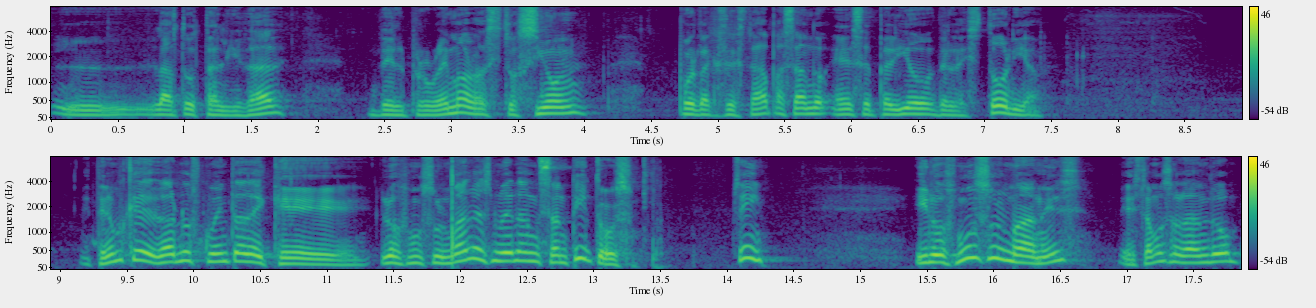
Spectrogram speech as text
la totalidad del problema o la situación por la que se estaba pasando en ese periodo de la historia. tenemos que darnos cuenta de que los musulmanes no eran santitos, sí. Y los musulmanes, estamos hablando,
